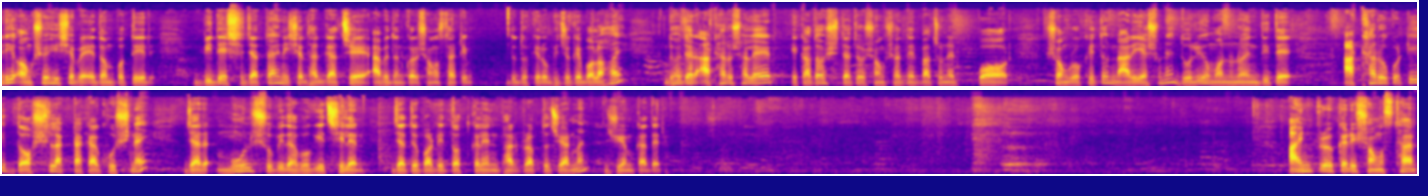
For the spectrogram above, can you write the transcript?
এরই অংশ হিসেবে এ দম্পতির বিদেশ যাত্রায় নিষেধাজ্ঞা চেয়ে আবেদন করে সংস্থাটি। দুদকের অভিযোগে বলা হয় দু হাজার আঠারো সালের একাদশ জাতীয় সংসদ নির্বাচনের পর সংরক্ষিত নারী আসনে দলীয় মনোনয়ন দিতে আঠারো কোটি দশ লাখ টাকা ঘুষ নেয়, যার মূল সুবিধাভোগী ছিলেন জাতীয় পার্টির তৎকালীন ভারপ্রাপ্ত চেয়ারম্যান জি এম কাদের। আইন প্রয়োগকারী সংস্থার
